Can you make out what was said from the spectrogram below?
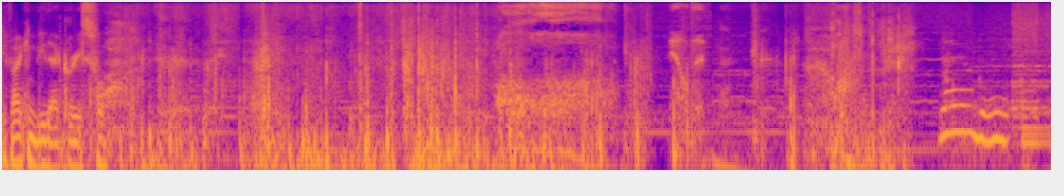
See if I can be that graceful. Oh, nailed it. Nailed it.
